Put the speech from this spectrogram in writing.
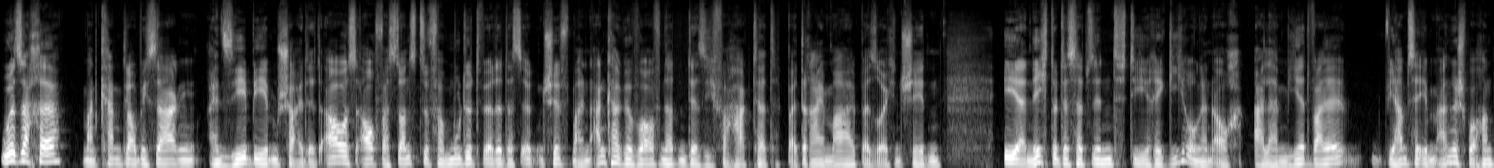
Ursache, man kann, glaube ich, sagen, ein Seebeben scheidet aus. Auch was sonst so vermutet würde, dass irgendein Schiff mal einen Anker geworfen hat und der sich verhakt hat, bei dreimal bei solchen Schäden eher nicht. Und deshalb sind die Regierungen auch alarmiert, weil, wir haben es ja eben angesprochen,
